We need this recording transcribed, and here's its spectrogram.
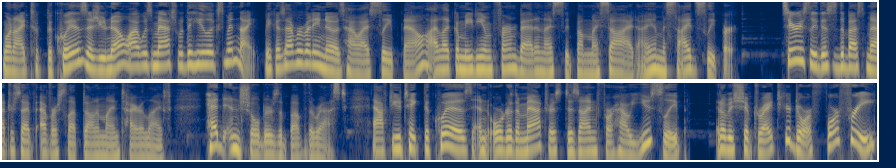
When I took the quiz, as you know, I was matched with the Helix Midnight because everybody knows how I sleep now. I like a medium firm bed and I sleep on my side. I am a side sleeper. Seriously, this is the best mattress I've ever slept on in my entire life. Head and shoulders above the rest. After you take the quiz and order the mattress designed for how you sleep, it'll be shipped right to your door for free.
